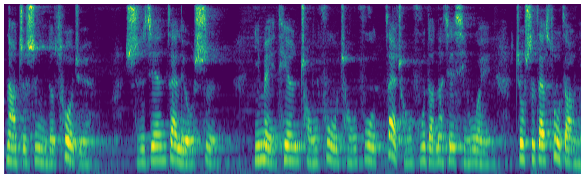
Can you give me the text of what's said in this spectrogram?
那只是你的错觉。时间在流逝，你每天重复、重复再重复的那些行为，就是在塑造你。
